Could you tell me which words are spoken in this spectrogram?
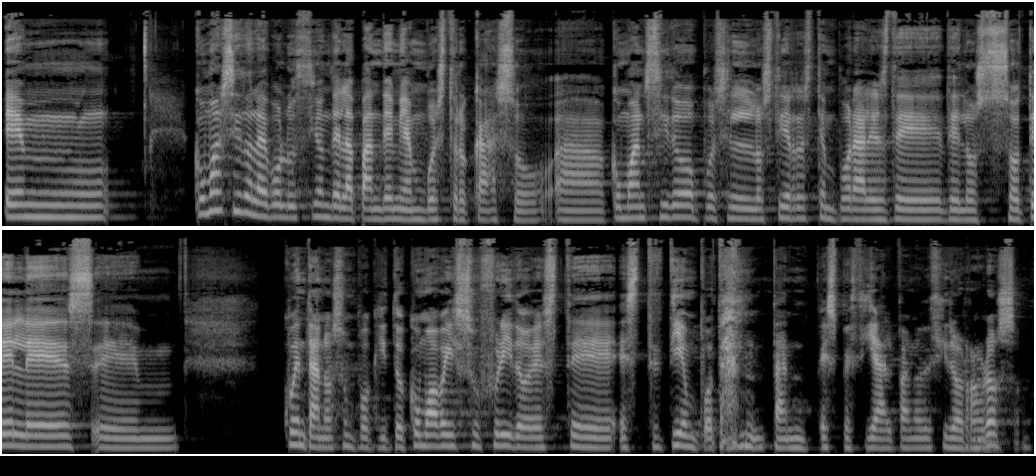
Em, ¿Cómo ha sido la evolución de la pandemia en vuestro caso? Ah, ¿Cómo han sido pues, los cierres temporales de, los hoteles? Em, cuéntanos un poquito cómo habéis sufrido este, este tiempo tan, tan especial, para no decir horroroso.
